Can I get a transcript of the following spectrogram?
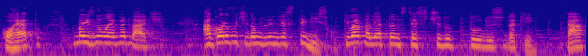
correto? Mas não é verdade. Agora eu vou te dar um grande asterisco, que vai valer a pena ter assistido tudo isso daqui, tá?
